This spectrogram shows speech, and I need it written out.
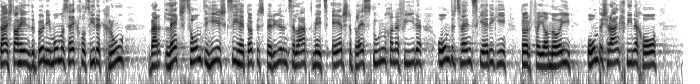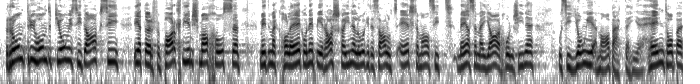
der ist hier hinter der Bühne im Mummensäckl aus seiner Crew. Wer letzten Sonntag hier war, hat etwas Berührendes erlebt. Wir das erste Bless Tun feiern. Unter 20-Jährige dürfen ja neu unbeschränkt reinkommen. Rund 300 Junge waren da. Ich durfte Parkdienst machen aussen mit einem Kollegen und ich bin rasch in den Saal und das erste Mal seit mehr als einem Jahr kommst du rein und sind Junge am Anbeten hier. Hände oben.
